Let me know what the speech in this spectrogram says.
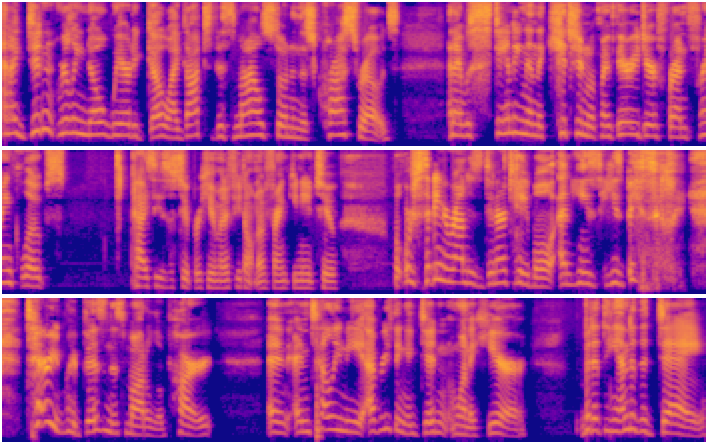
And I didn't really know where to go. I got to this milestone in this crossroads. And I was standing in the kitchen with my very dear friend, Frank Lopes. Guys, he's a superhuman. If you don't know Frank, you need to but we're sitting around his dinner table and he's he's basically tearing my business model apart and and telling me everything I didn't want to hear. But at the end of the day,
